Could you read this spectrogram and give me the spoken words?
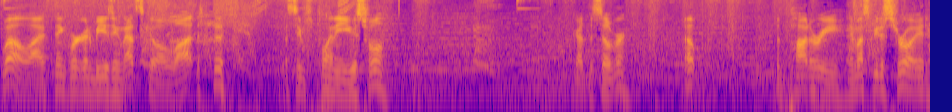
Well, I think we're going to be using that skill a lot. that seems plenty useful. Grab the silver. The pottery. It must be destroyed.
